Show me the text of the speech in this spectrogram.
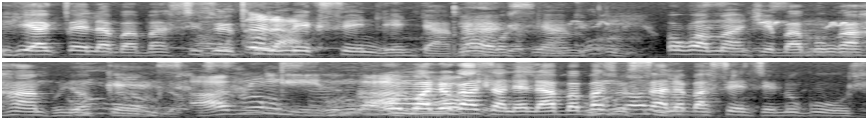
Ngiyacela baba sizoyikhuluma ekseni le ndaba Nkosi yami. Okwamanje baba ungahamba uyogeza. Akulungile Omalokazana laba bazosala basenzela ukudla.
